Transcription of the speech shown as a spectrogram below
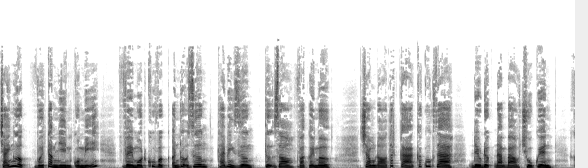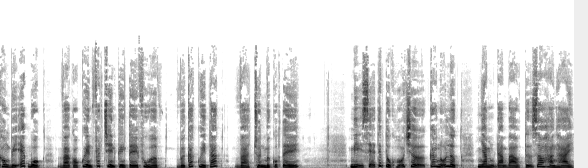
trái ngược với tầm nhìn của Mỹ về một khu vực Ấn Độ Dương, Thái Bình Dương tự do và cởi mở. Trong đó tất cả các quốc gia đều được đảm bảo chủ quyền, không bị ép buộc và có quyền phát triển kinh tế phù hợp với các quy tắc và chuẩn mực quốc tế. Mỹ sẽ tiếp tục hỗ trợ các nỗ lực nhằm đảm bảo tự do hàng hải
